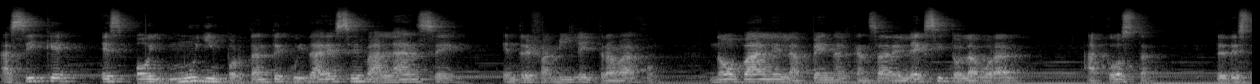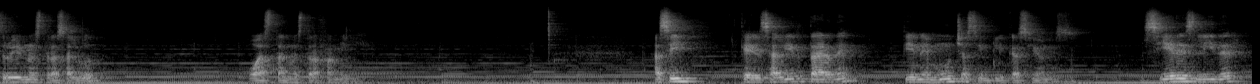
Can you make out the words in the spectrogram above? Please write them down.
Así que es hoy muy importante cuidar ese balance entre familia y trabajo. No vale la pena alcanzar el éxito laboral a costa de destruir nuestra salud o hasta nuestra familia. Así que el salir tarde tiene muchas implicaciones. Si eres líder,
